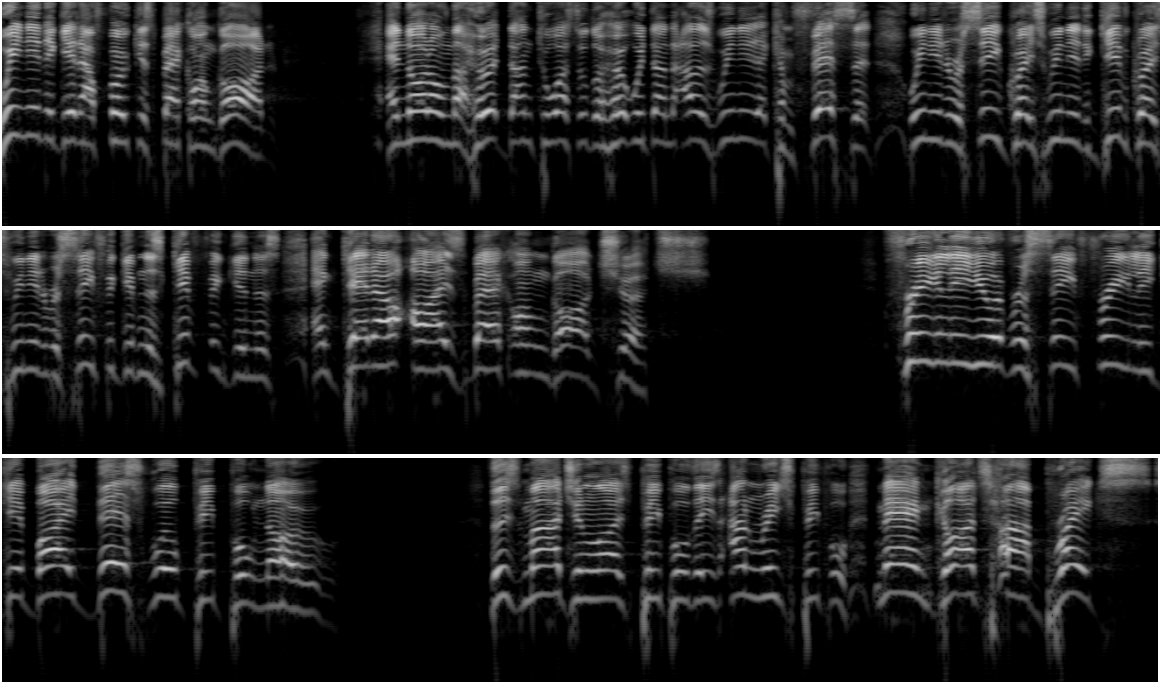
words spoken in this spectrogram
We need to get our focus back on God and not on the hurt done to us or the hurt we've done to others. We need to confess it. We need to receive grace. We need to give grace. We need to receive forgiveness, give forgiveness, and get our eyes back on God, church. Freely you have received, freely give. By this will people know these marginalized people, these unreached people. Man, God's heart breaks,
